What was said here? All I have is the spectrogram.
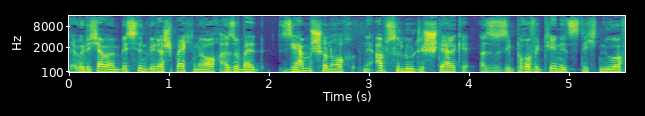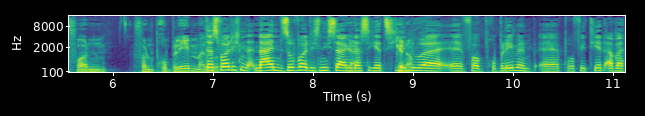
Da würde ich aber ein bisschen widersprechen auch. Also, weil sie haben schon auch eine absolute Stärke. Also, sie profitieren jetzt nicht nur von, von Problemen. Also, das wollte ich, nein, so wollte ich nicht sagen, Ja, dass sie jetzt hier genau. nur äh, vor Problemen äh, profitiert, aber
